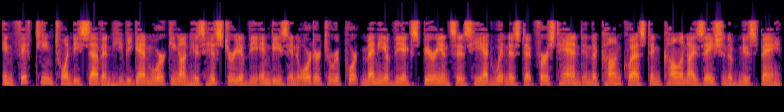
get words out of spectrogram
In 1527 he began working on his History of the Indies in order to report many of the experiences he had witnessed at first hand in the conquest and colonization of New Spain.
